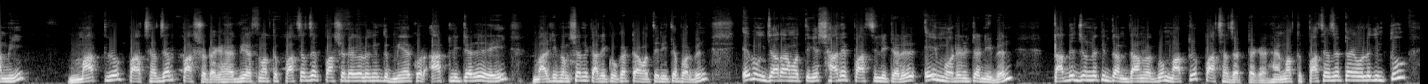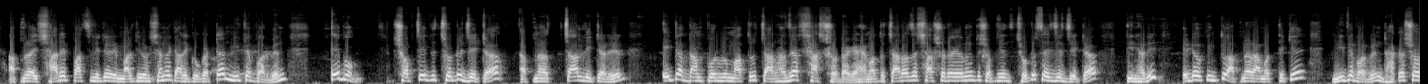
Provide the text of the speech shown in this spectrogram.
আমি মাত্র পাঁচ হাজার পাঁচশো টাকা। হ্যাঁ বিয়ার্স মাত্র পাঁচ হাজার পাঁচশো টাকা হলে কিন্তু মিয়াকোর আট লিটারের এই মাল্টি ফাংশনাল কারি কুকারটা আমাদের নিতে পারবেন। এবং যারা আমার থেকে সাড়ে পাঁচ লিটারের এই মডেলটা নেবেন, তাদের জন্য কিন্তু আমি দাম রাখব মাত্র পাঁচ হাজার টাকা। হ্যাঁ মাত্র পাঁচ হাজার টাকা হলে কিন্তু আপনারা এই সাড়ে পাঁচ লিটারের মাল্টি ফাংশনাল কারি কুকারটা নিতে পারবেন। এবং সবচেয়ে ছোট যেটা, আপনার চার লিটারের এটার দাম পড়বে মাত্র চার হাজার সাতশো টাকা। হ্যাঁ মাত্র চার হাজার সাতশো টাকা কিন্তু সবচেয়ে ছোট সাইজের যেটা তিন হাড়ি এটাও কিন্তু আপনারা আমার থেকে নিতে পারবেন। ঢাকা সহ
